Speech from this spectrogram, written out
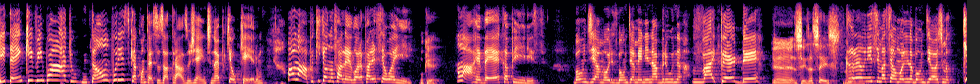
E tenho que vir pra rádio. Então, por isso que acontece os atrasos, gente. Não é porque eu quero. Olha lá, por que, que eu não falei agora? Apareceu aí. O quê? Olha lá, Rebeca Pires. Bom dia, amores. Bom dia, menina Bruna. Vai perder. É, 6 a 6 Cleonice Maciel Molina, bom dia, ótima. Que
